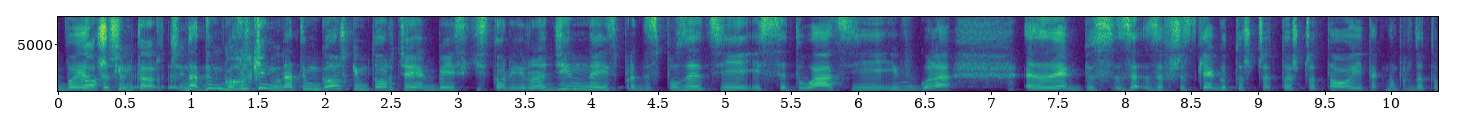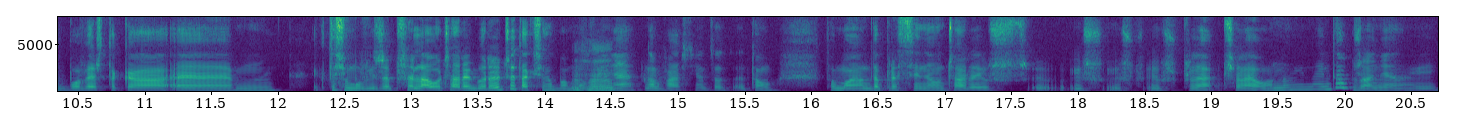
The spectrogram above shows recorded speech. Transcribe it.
bo ja Gorzkim też, torcie. Na tym, gorzkim, na tym gorzkim torcie jakby i z historii rodzinnej, i z predyspozycji, i z sytuacji, i w ogóle e, jakby ze, ze wszystkiego to jeszcze, to jeszcze to i tak naprawdę to była, wiesz, taka... em, jak to się mówi, że przelało czarę goryczy? Tak się chyba mówi, nie? No właśnie, to, tą, tą moją depresyjną czarę już, już, już, już przela- przelało. No i, no i dobrze, nie? No i,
